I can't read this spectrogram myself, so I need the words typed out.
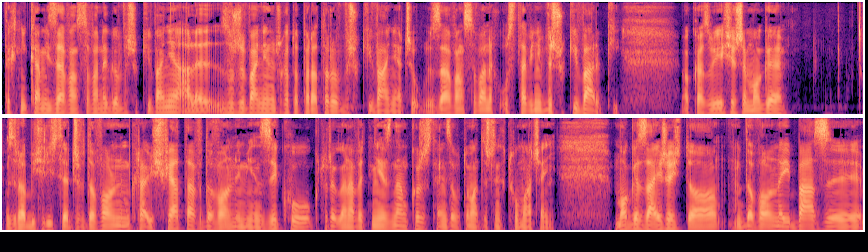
technikami zaawansowanego wyszukiwania, ale z używaniem np. operatorów wyszukiwania, czy zaawansowanych ustawień wyszukiwarki. Okazuje się, że mogę zrobić research w dowolnym kraju świata, w dowolnym języku, którego nawet nie znam, korzystając z automatycznych tłumaczeń. Mogę zajrzeć do dowolnej bazy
